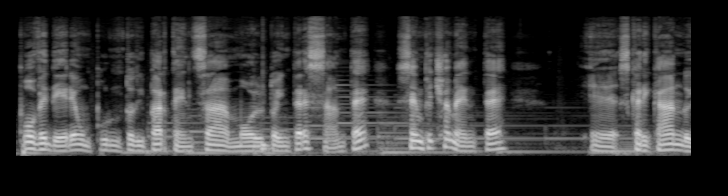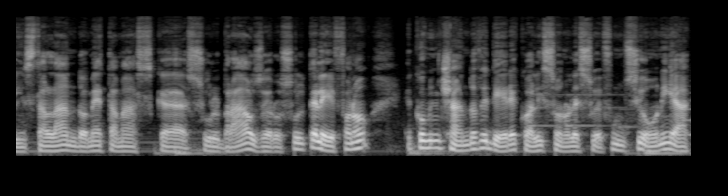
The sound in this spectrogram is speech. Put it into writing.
può vedere un punto di partenza molto interessante semplicemente eh, scaricando, installando Metamask sul browser o sul telefono e cominciando a vedere quali sono le sue funzioni e a,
